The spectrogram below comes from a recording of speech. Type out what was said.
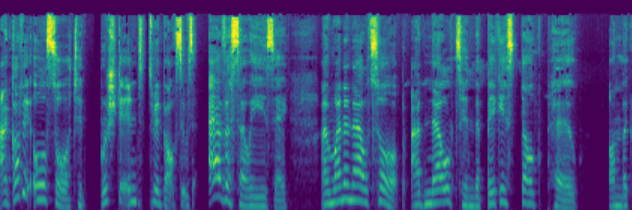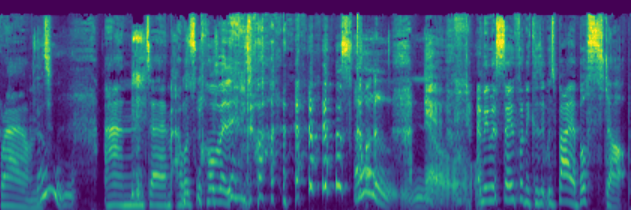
I got it all sorted, brushed it into my box. It was ever so easy. And when I knelt up, I'd knelt in the biggest dog poo on the ground. Ooh. And um, I was covered in. oh no! And it was so funny because it was by a bus stop,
